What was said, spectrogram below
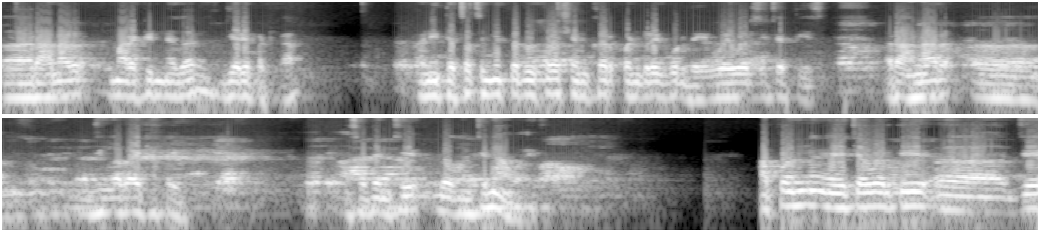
राहणार मार्टिन नगर जेरेपटका. आणि त्याचाच मित्र दुसरा शंकर पंढरे गुर्दे वय छत्तीस राहणार अ, झिंगाबाई ठाकरे. असं त्यांचे दोघांचे नाव आहे आपण याच्यावरती जे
